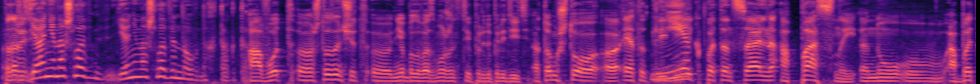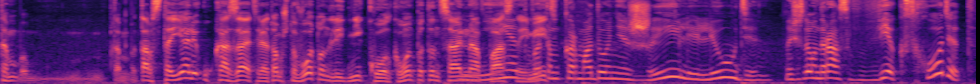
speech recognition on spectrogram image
Подождите. Я не нашла, я не нашла виновных тогда. А вот э, что значит э, не было возможности предупредить? О том, что э, этот ледник Нет. потенциально опасный. Ну, об этом там, там стояли указатели о том, что вот он ледник Колка, он потенциально опасный. Нет, имеет... в этом Кармадоне жили люди. Значит, если он раз в век сходит,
